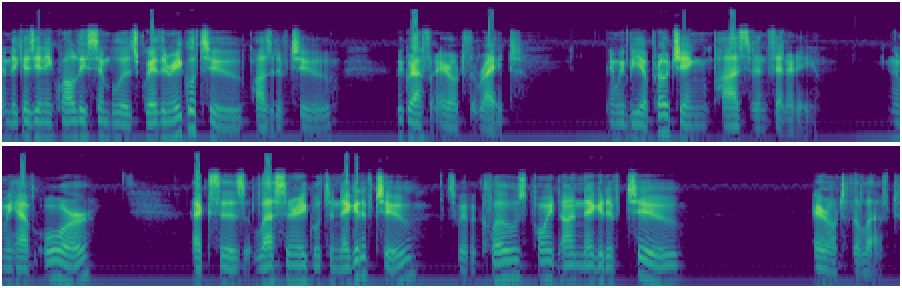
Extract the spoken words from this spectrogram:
And because the inequality symbol is greater than or equal to positive 2, we graph an arrow to the right, and we'd be approaching positive infinity. And we have or x is less than or equal to negative 2, so we have a closed point on negative 2, arrow to the left.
